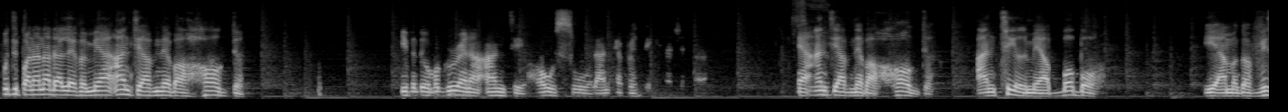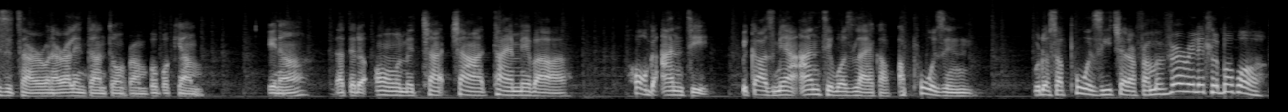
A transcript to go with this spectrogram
put it on another level. Me and auntie have never hugged, even though I grew in an auntie household and everything. Yeah, auntie have never hugged until me a bubble. Yeah, I'm gonna visit her on a Arlington town from Bobo Camp. You know, that's the only ch- ch- time ever hug auntie because me and auntie was like opposing, we just oppose each other from a very little bubble.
